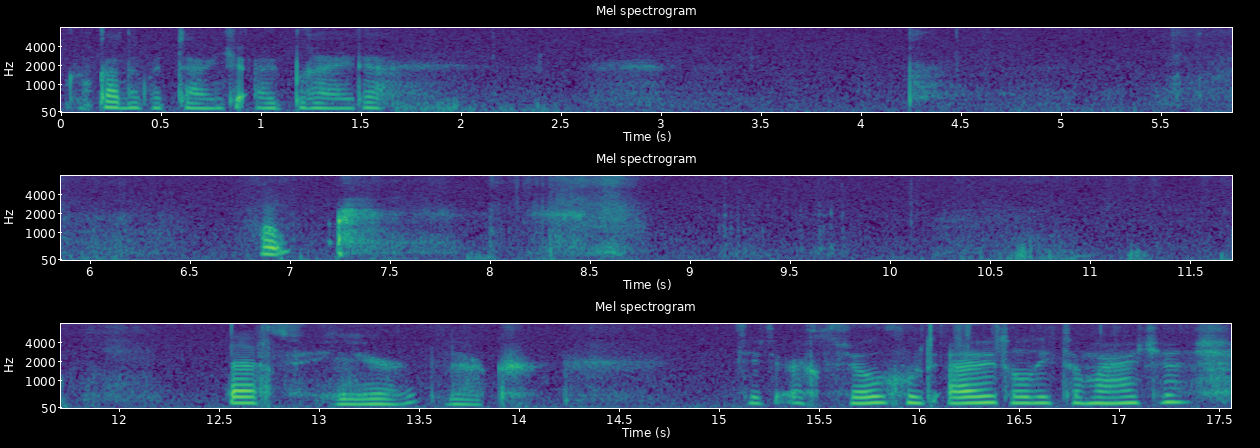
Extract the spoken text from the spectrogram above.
Dan kan ik mijn tuintje uitbreiden. Echt heerlijk. Het ziet er echt zo goed uit, al die tomaatjes.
